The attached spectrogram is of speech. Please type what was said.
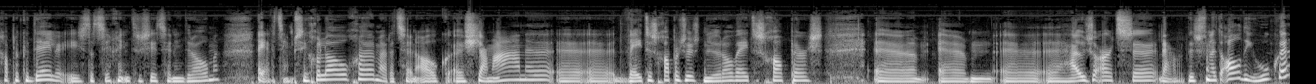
gemeenschappelijke deler is dat ze geïnteresseerd zijn in dromen. Nou ja, dat zijn psychologen, maar dat zijn ook uh, shamanen, uh, uh, wetenschappers dus, neurowetenschappers, huisartsen. Nou, dus vanuit al die hoeken,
